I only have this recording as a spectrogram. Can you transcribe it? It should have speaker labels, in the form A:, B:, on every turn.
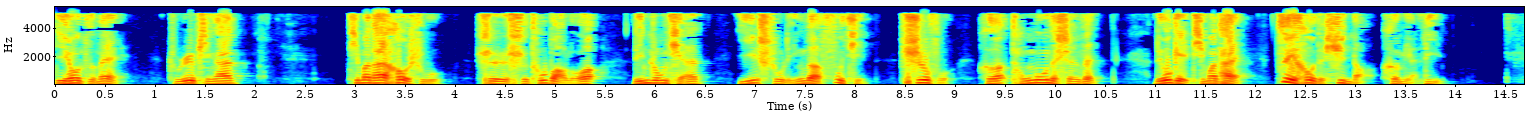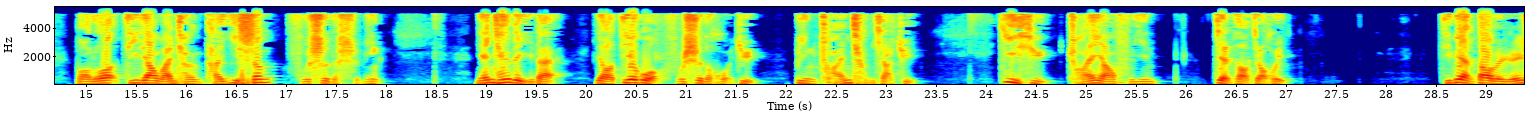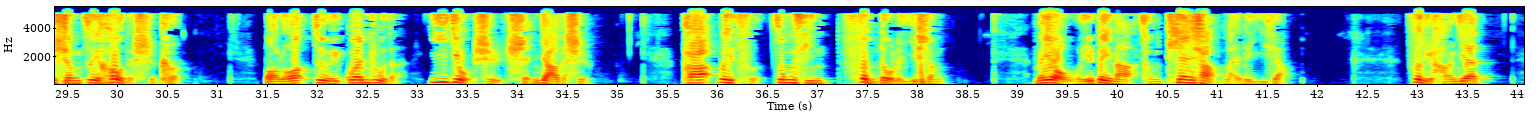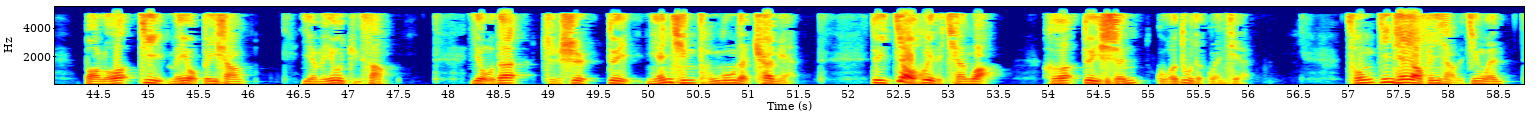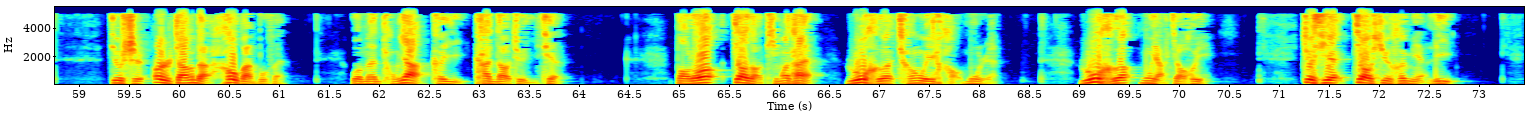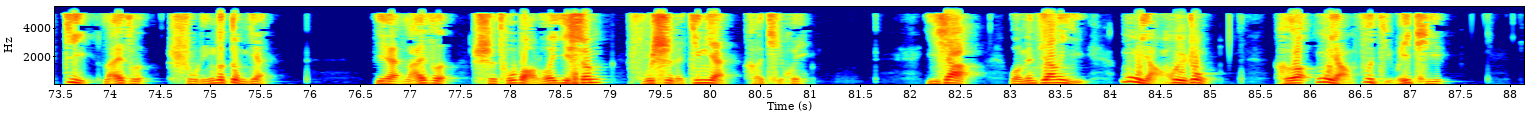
A: 弟兄姊妹，主日平安。提摩太后书是使徒保罗临终前以属灵的父亲、师傅和同工的身份，留给提摩太最后的训导和勉励。保罗即将完成他一生服侍的使命，年轻的一代要接过服侍的火炬，并传承下去，继续传扬福音，建造教会。即便到了人生最后的时刻，保罗最为关注的依旧是神家的事。他为此忠心奋斗了一生，没有违背那从天上来的意向。字里行间，保罗既没有悲伤，也没有沮丧，有的只是对年轻童工的劝勉，对教会的牵挂和对神国度的关切。从今天要分享的经文，就是二章的后半部分，我们同样可以看到这一切。保罗教导提摩太如何成为好牧人，如何牧养教会。这些教训和勉励，既来自属灵的洞见，也来自使徒保罗一生服侍的经验和体会。以下我们将以牧养会众。和牧养自己为题，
